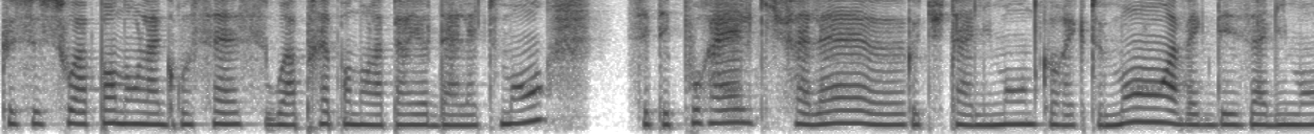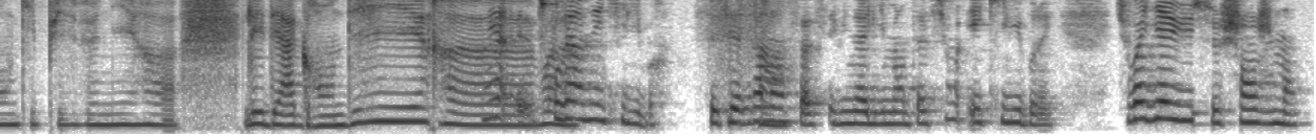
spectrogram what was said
Que ce soit pendant la grossesse ou après pendant la période d'allaitement. C'était pour elle qu'il fallait euh, que tu t'alimentes correctement avec des aliments qui puissent venir euh, l'aider à grandir. euh, Mais, trouver un équilibre. C'était vraiment ça, c'est une alimentation équilibrée. Tu vois, il y a eu ce changement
